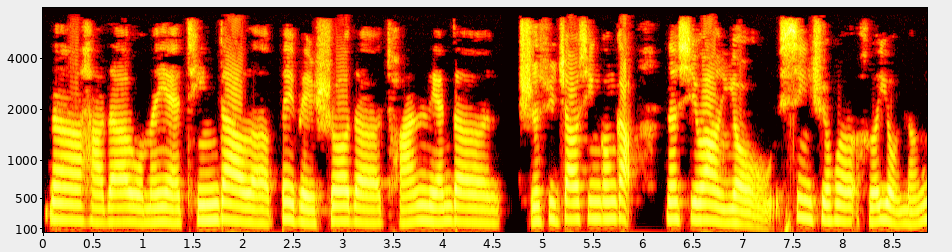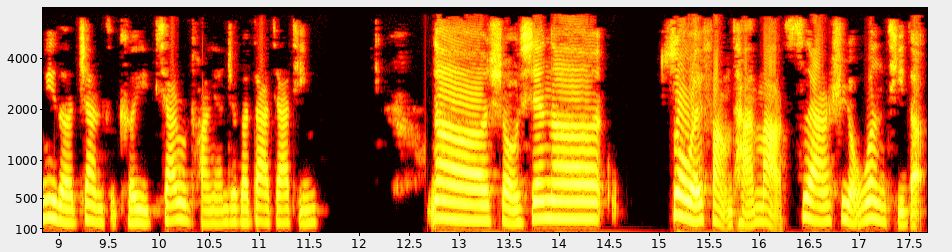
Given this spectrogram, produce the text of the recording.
那好的，我们也听到了贝贝说的团联的持续招新公告，那希望有兴趣或和有能力的站子可以加入团联这个大家庭。那首先呢，作为访谈嘛，自然是有问题的。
